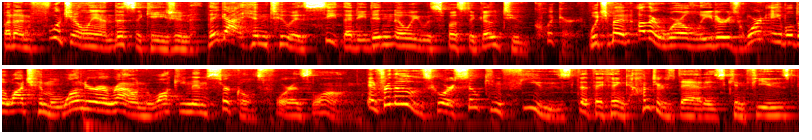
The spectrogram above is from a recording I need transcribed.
but unfortunately, on this occasion, they got him to his seat that he didn't know he was supposed to go to quicker, which meant other world leaders weren't able to watch him wander around walking in circles for as long. And for those who are so confused that they think Hunter's dad is confused,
